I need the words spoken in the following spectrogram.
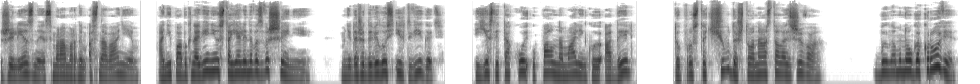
Железные, с мраморным основанием, они по обыкновению стояли на возвышении. Мне даже довелось их двигать. И если такой упал на маленькую Адель, то просто чудо, что она осталась жива. Было много крови?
